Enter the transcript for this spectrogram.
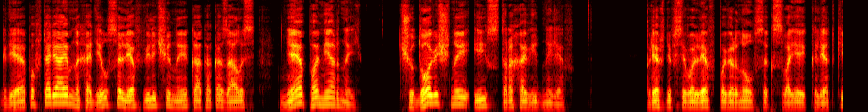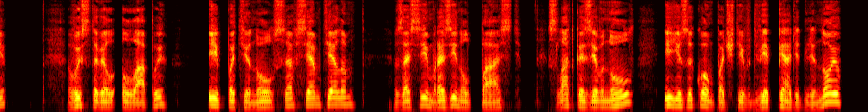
где, повторяем, находился лев величины, как оказалось, непомерный, чудовищный и страховидный лев. Прежде всего лев повернулся к своей клетке, выставил лапы и потянулся всем телом, засим разинул пасть, сладко зевнул и языком почти в две пяди длиною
